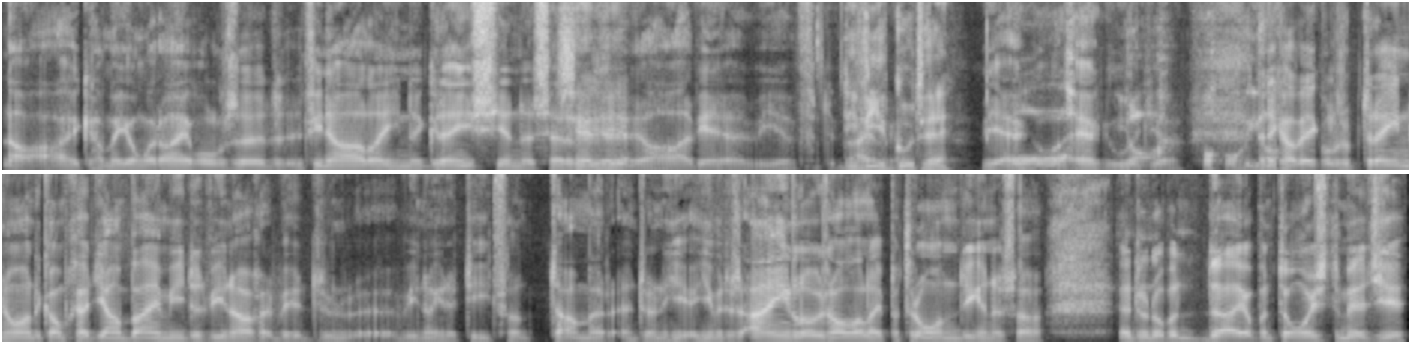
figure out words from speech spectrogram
Nou, ik heb mijn jonge eens eh, de finale in de Grange in eh, Servië. Servië? Ja, wie, wie, Die wie goed, hè? Wie echt Oh, goed, echt goed, ja. Oh, ja. En ik ga week wel eens op trainen hoor. En dan kwam Gert Jan bij me. Dat wie nog, wie, toen, eh, wie nog in de tijd van Tammer. En toen hier, hier dus eindeloos allerlei patronen dingen en zo. En toen op een dag, op een midden,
